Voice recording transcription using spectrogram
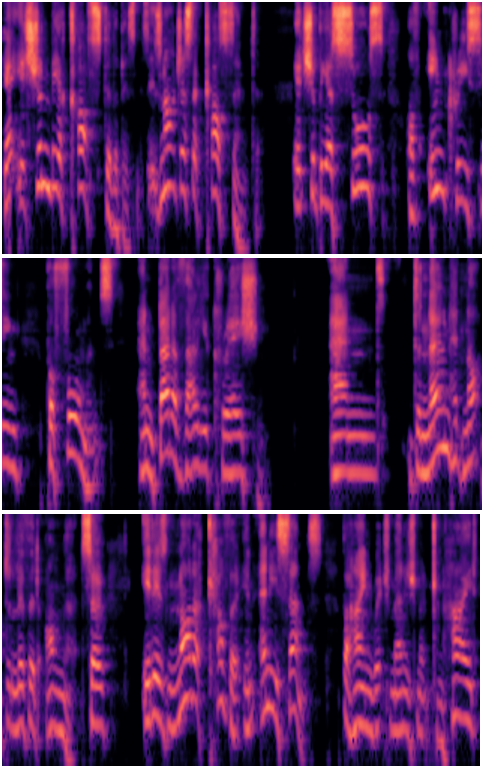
It shouldn't be a cost to the business. It's not just a cost center. It should be a source of increasing performance and better value creation. And Danone had not delivered on that. So it is not a cover in any sense behind which management can hide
